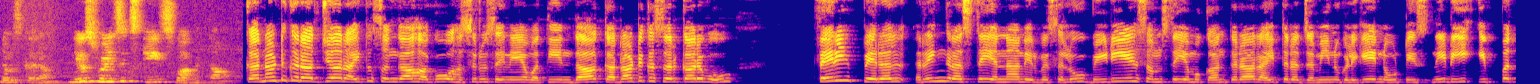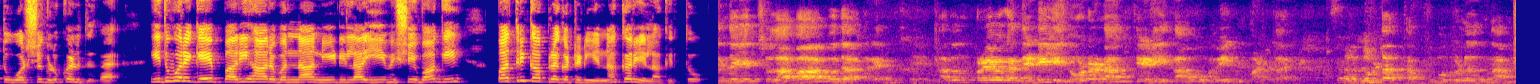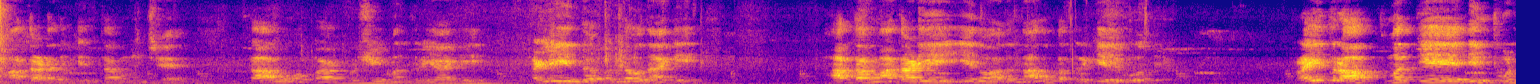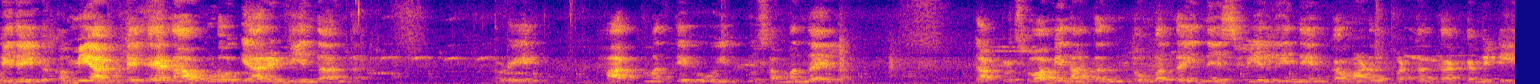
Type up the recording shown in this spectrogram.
ನಮಸ್ಕಾರ. ನ್ಯೂಸ್ ಸ್ವಾಗತ. ಕರ್ನಾಟಕ ರಾಜ್ಯ ರೈತ ಸಂಘ ಹಾಗೂ ಹಸಿರು ಸೇನೆಯ ವತಿಯಿಂದ ಕರ್ನಾಟಕ ಸರ್ಕಾರವು ಫೆರಿ ಪೆರಲ್ ರಿಂಗ್ ರಸ್ತೆಯನ್ನ ನಿರ್ಮಿಸಲು ಬಿಡಿಎ ಸಂಸ್ಥೆಯ ಮುಖಾಂತರ ರೈತರ ಜಮೀನುಗಳಿಗೆ ನೋಟಿಸ್ ನೀಡಿ ಇಪ್ಪತ್ತು ವರ್ಷಗಳು ಕಳೆದಿವೆ. ಇದುವರೆಗೆ ಪರಿಹಾರವನ್ನ ನೀಡಿಲ್ಲ. ಈ ವಿಷಯವಾಗಿ ಪತ್ರಿಕಾ ಪ್ರಕಟಣೆಯನ್ನ ಕರೆಯಲಾಗಿತ್ತು. ಹೆಚ್ಚು ಲಾಭ ಆಗೋದಾದ್ರೆ ಅದೊಂದು ಪ್ರಯೋಗ ನಡೀಲಿ ನೋಡೋಣ ಅಂತೇಳಿ ನಾವು ವೇಟ್ ಮಾಡ್ತಾ ಇದ್ದೀವಿ. ತಪ್ಪುಗಳನ್ನ ಮಾತಾಡೋದಕ್ಕಿಂತ ಮುಂಚೆ ತಾನು ಒಬ್ಬ ಕೃಷಿ ಮಂತ್ರಿಯಾಗಿ, ಹಳ್ಳಿಯಿಂದ ಬಂದವನಾಗಿ, ಆತ ಮಾತಾಡಿ ಏನು ಅದು ನಾನು ಪತ್ರಿಕೆಯಲ್ಲಿ ಓದಿದೆ. ರೈತರ ಆತ್ಮಹತ್ಯೆ ನಿಂತುಬಿಟ್ಟಿದೆ, ಈಗ ಕಮ್ಮಿ ಆಗ್ಬಿಟ್ಟೈತೆ, ನಾವು ಕೊಡೋ ಗ್ಯಾರಂಟಿಯಿಂದ ಅಂತ. ನೋಡಿ ಆತ್ಮಹತ್ಯೆಗೂ ಇದಕ್ಕೂ ಸಂಬಂಧ ಇಲ್ಲ. ಡಾಕ್ಟರ್ ಸ್ವಾಮಿನಾಥನ್ ತೊಂಬತ್ತೈದನೇ ಇಸ್ವಿಯಲ್ಲಿ ನೇಮಕ ಮಾಡಲ್ಪಟ್ಟಂಥ ಕಮಿಟಿ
